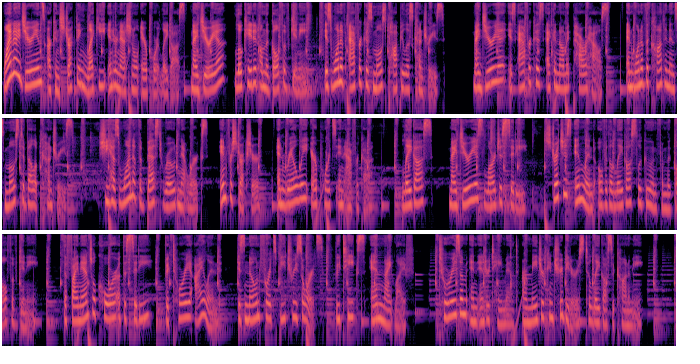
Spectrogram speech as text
Why Nigerians are constructing Lekki International Airport, Lagos. Nigeria, located on the Gulf of Guinea, is one of Africa's most populous countries. Nigeria is Africa's economic powerhouse and one of the continent's most developed countries. She has one of the best road networks, infrastructure, and railway airports in Africa. Lagos, Nigeria's largest city, stretches inland over the Lagos Lagoon from the Gulf of Guinea. The financial core of the city, Victoria Island, is known for its beach resorts, boutiques, and nightlife. Tourism and entertainment are major contributors to Lagos' economy.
